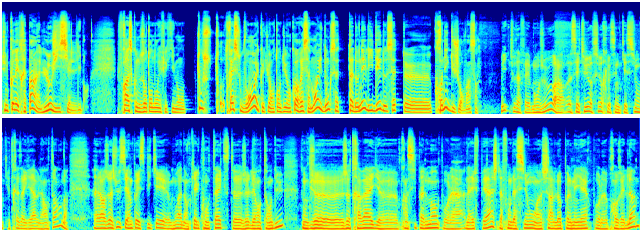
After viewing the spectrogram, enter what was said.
tu ne connaîtrais pas un logiciel libre. Phrase que nous entendons effectivement tous très souvent et que tu as entendu encore récemment, et donc ça t'a donné l'idée de cette chronique du jour, Vincent. Oui, tout à fait. Bonjour. Alors, c'est sûr, que c'est une question qui est très agréable à entendre. Alors, je vais juste un peu expliquer, euh, moi, dans quel contexte euh, je l'ai entendu. Donc, je, travaille euh, principalement pour la, la, FPH, la Fondation Charles Meyer pour le progrès de l'homme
